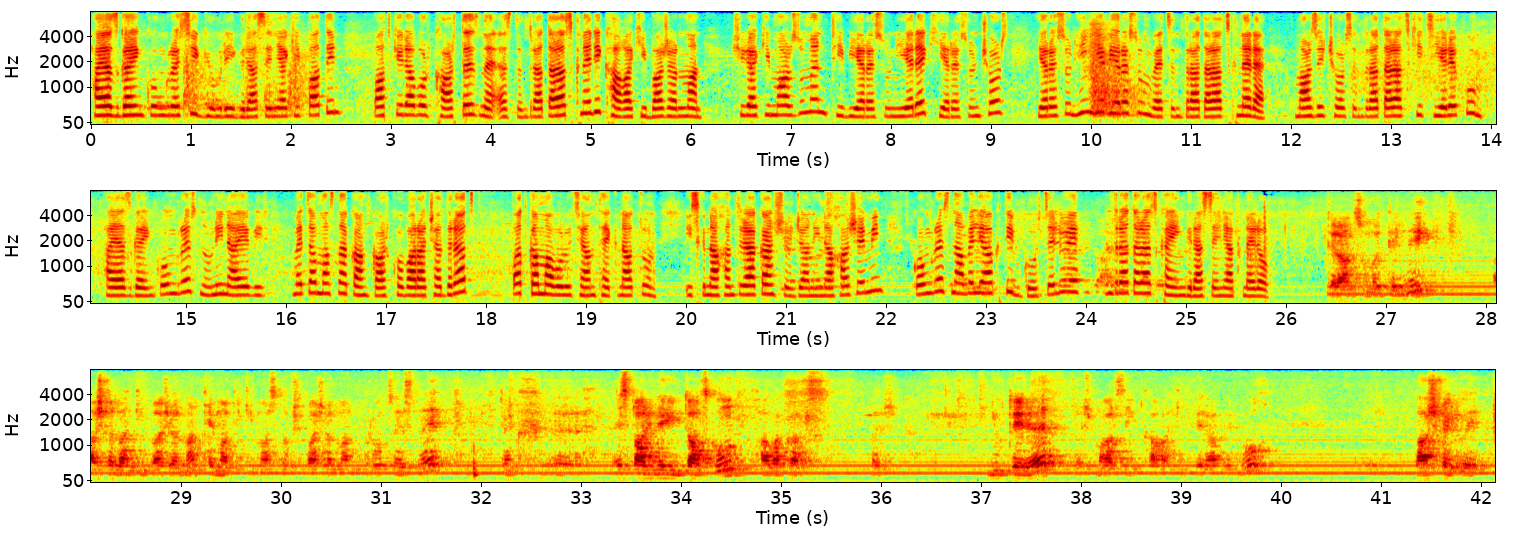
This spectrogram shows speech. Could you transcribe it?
Հայազգային կոնգրեսի Գյումրիի գրասենյակի պատին պատկերավոր քարտեզն է ըստ ընտրատարածքների քաղաքի բաժանման։ Շիրակի մարզում են թիվ 33, 34, 35 եւ 36 ընտրատարածքները։ Մարզի 4 ընտրատարածքից 3-ում Հայազգային կոնգրեսն ունի նաեւ իր մեծամասնական կարգով առաջադրած պատգամավորության տեխնացուն, իսկ նախընտրական շրջանի նախաշեմին կոնգրեսն ավելի ակտիվ գործելու է ընտրատարածքային գրասենյակներով։ Գրանցումը կլինի աշխատանքի բաժանման, թեմատիկի իմաստով բաժանման process-ն է։ Մենք այս տարիների ընթացքում հավաքած մեր նյութերը, մեր մարզի քաղաքին վերաբերող բաշխելու են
